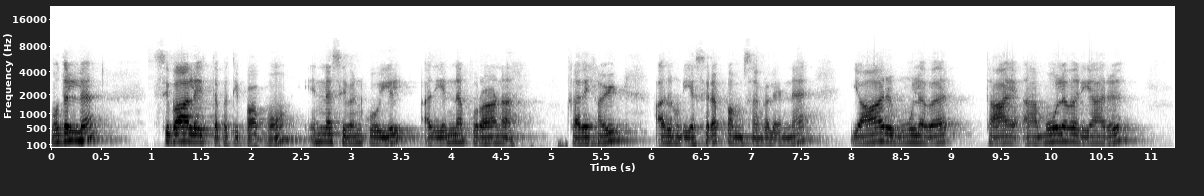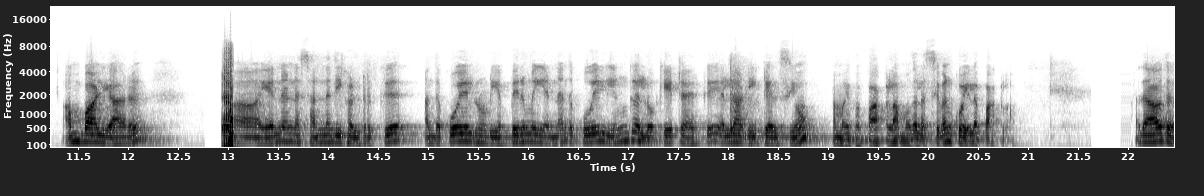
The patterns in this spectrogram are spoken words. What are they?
முதல்ல சிவாலயத்தை பற்றி பார்ப்போம். என்ன சிவன் கோயில் அது என்ன புராண கதைகள் அதனுடைய சிறப்பம்சங்கள் என்ன யார் மூலவர் தாய் மூலவர் யாரு? அம்பாள் யாரு? என்னென்ன சன்னதிகள் இருக்கு? அந்த கோயிலினுடைய பெருமை என்ன? அந்த கோயில் எங்க லொக்கேட் ஆயிருக்கு? எல்லா டீட்டெயில்ஸையும் நம்ம இப்ப பார்க்கலாம். முதல்ல சிவன் கோயிலை பார்க்கலாம். அதாவது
